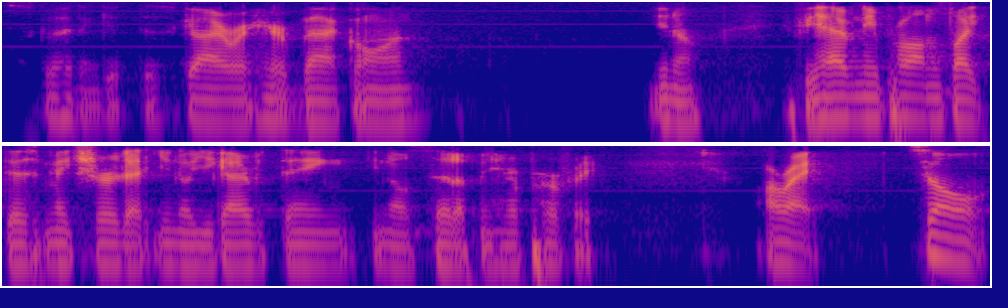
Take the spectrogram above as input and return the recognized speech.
Let's go ahead and get this guy right here back on. You know, if you have any problems like this, make sure that, you know, you got everything, you know, set up in here perfect. All right. So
